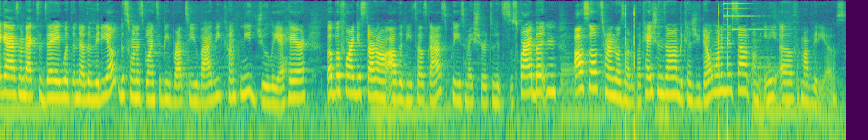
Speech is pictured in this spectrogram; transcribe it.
Hey guys, I'm back today with another video. This one is going to be brought to you by the company Julia Hair. But before I get started on all the details, guys, please make sure to hit the subscribe button. Also, turn those notifications on because you don't want to miss out on any of my videos.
